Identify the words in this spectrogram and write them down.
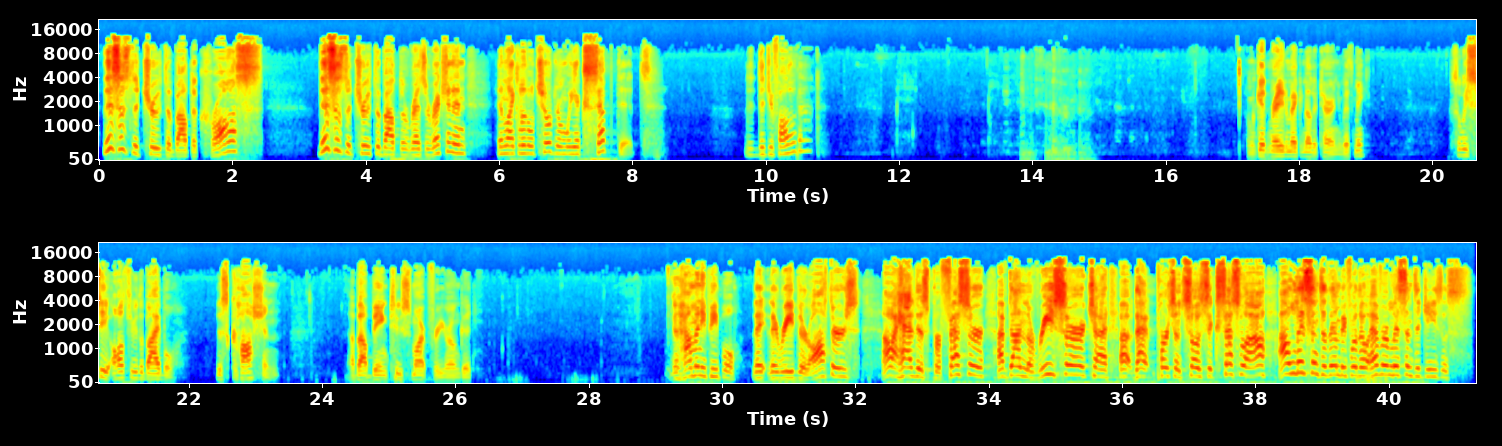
This is the truth about the cross. This is the truth about the resurrection. And, and like little children, we accept it. Did you follow that? I'm getting ready to make another turn. You with me? So we see all through the Bible this caution about being too smart for your own good. How many people, they, they read their authors, Oh, I had this professor. I've done the research. I, uh, that person's so successful. I'll, I'll listen to them before they'll ever listen to Jesus.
